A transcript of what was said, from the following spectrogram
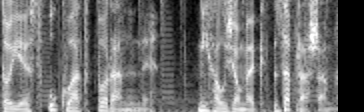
to jest układ poranny. Michał Ziomek, zapraszam.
